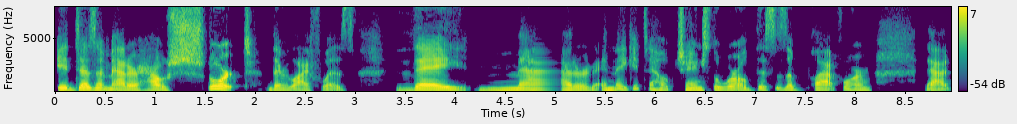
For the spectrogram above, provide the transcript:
It doesn't matter how short their life was, they mattered and they get to help change the world. This is a platform that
